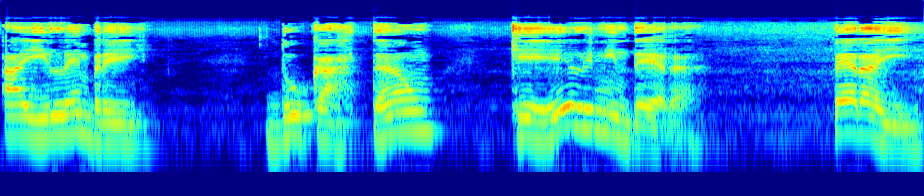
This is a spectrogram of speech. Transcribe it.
Aí lembrei do cartão que ele me dera. Peraí,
